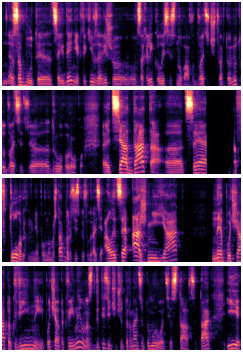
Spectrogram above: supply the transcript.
забути цей день, як такий, взагалі, що взагалі колись існував 24 лютого 22 року. Ця дата це вторгнення повномасштабної Російської Федерації, але це аж ніяк. Не початок війни. Початок війни у нас в 2014 році стався так, і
